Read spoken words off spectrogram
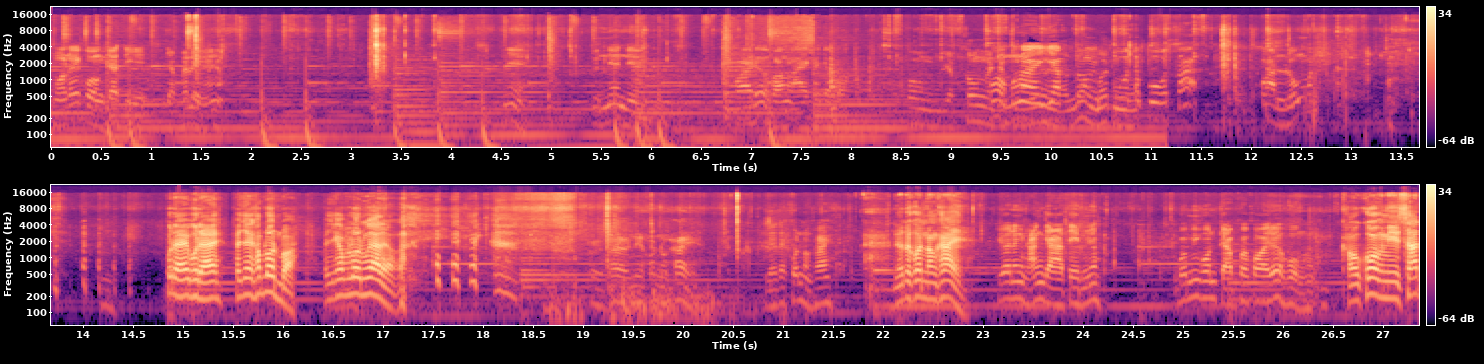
หมอได้โกงจะตีอยากกันเลยเนาะนี่เป็นเนี่ยเนี่ยควายเด้อของลายเขาจะบอกคงเหยียบทรงโอ้มึงอะไรเหยียบต้องปูตะปูซะควันลงมันผู้ใดผู้ใดพยายขับรถบ่พยายขับรถเมื่อแล้วเออนี่คนของไข่เดี๋ยวแต่คนของใครเดี๋ยวทุกคนน้องไข่เชื่อหนึ่งถังยาเต็มเนี่ยบ่มีคนจับค่อยๆเด้อหงเขาโค้งนี่ซัด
